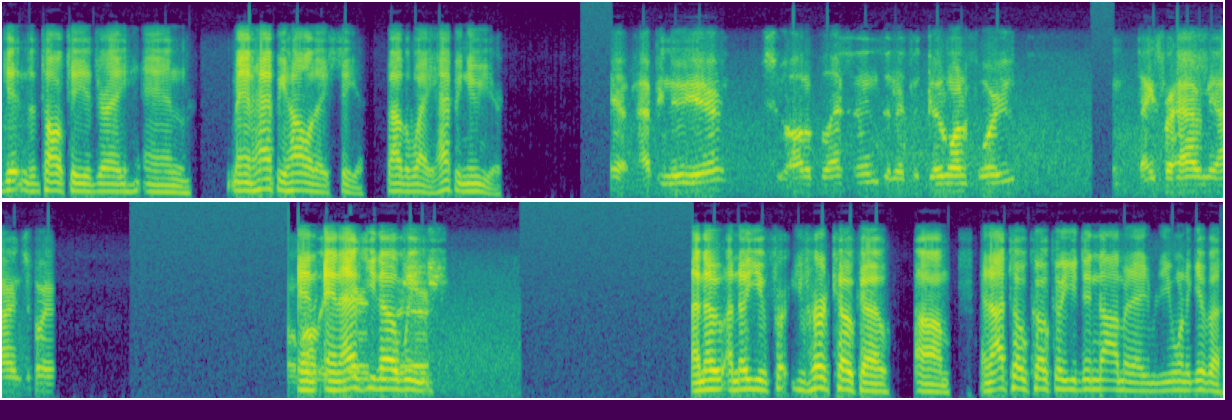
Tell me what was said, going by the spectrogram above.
getting to talk to you, Dre. And man, happy holidays to you. By the way, happy New Year. Yeah, Happy New Year. Wish you all the blessings, and it's a good one for you. Thanks for having me. I enjoy it. And and as you know, we I know I know you've heard- you've heard Coco, um, and I told Coco you didn't nominate him. Do you want to give a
